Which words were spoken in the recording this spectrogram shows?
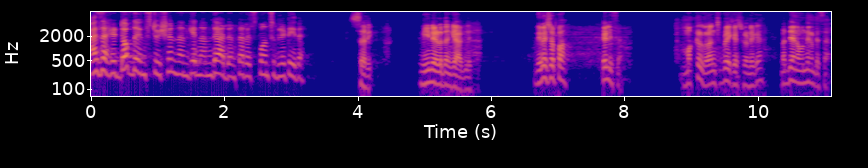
As a head of the institution ನನಗೆ ನಂದೇ ಆದಂತ ರೆಸ್ಪಾನ್ಸಿಬಿಲಿಟಿ ಇದೆ. ಸರಿ. ನೀನು ಹೇಳ್ದಂಗೆ ಆಗ್ಲಿ. ದಿನೇಶಪ್ಪ ಹೇಳಿ ಸರ್. ಮಕ್ಕಳು ಲಂಚ್ ಬ್ರೇಕ್ ಎಷ್ಟು ಗಂಟೆಗೆ ಮಧ್ಯಾಹ್ನ ಒಂದು ಗಂಟೆ ಸರ್.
